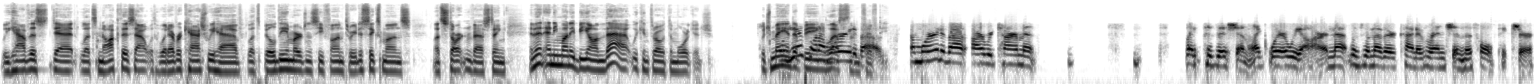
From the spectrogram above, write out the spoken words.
We have this debt. Let's knock this out with whatever cash we have. Let's build the emergency fund 3 to 6 months. Let's start investing. And then any money beyond that, we can throw at the mortgage, which may Well, end up being less than about. 50. I'm worried about our retirement like position, like where we are, and that was another kind of wrench in this whole picture.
